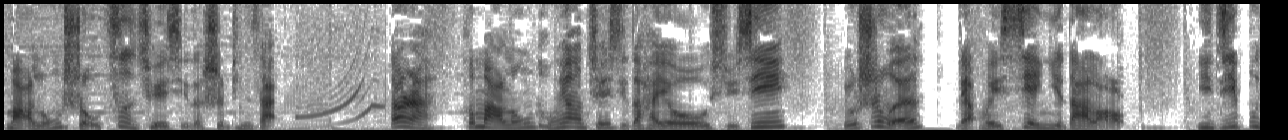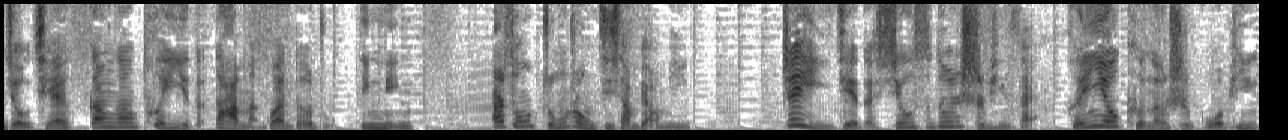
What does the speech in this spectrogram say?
马龙首次缺席的世乒赛，当然和马龙同样缺席的还有许昕、刘诗雯两位现役大佬，以及不久前刚刚退役的大满贯得主丁宁。而从种种迹象表明，这一届的休斯敦世乒赛很有可能是国乒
